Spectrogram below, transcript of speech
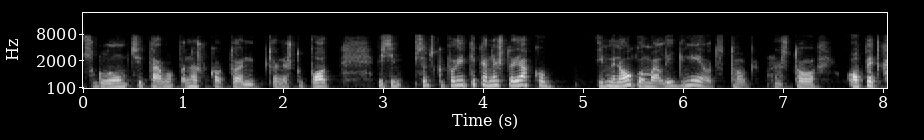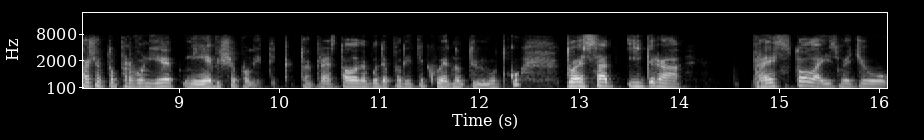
su glumci tamo, pa znaš, kao to je, to je nešto po... Mislim, srpska politika je nešto jako i mnogo malignije od toga. Znaš, to, opet kažem, to prvo nije, nije više politika. To je prestalo da bude politika u jednom trenutku. To je sad igra prestola između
